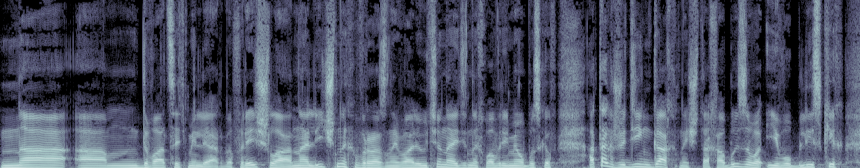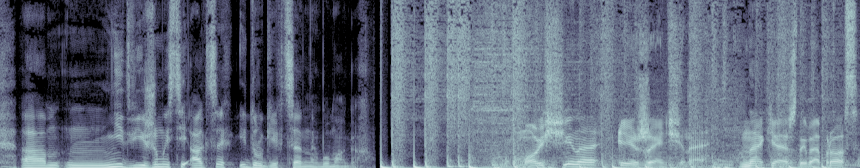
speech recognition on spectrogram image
на эм, 20 миллиардов. Речь шла о наличных в разной валюте, найденных во время обысков, а также деньгах на счетах Абызова и его близких, эм, недвижимости, акциях и других ценных бумагах. Мужчина и женщина. На каждый вопрос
